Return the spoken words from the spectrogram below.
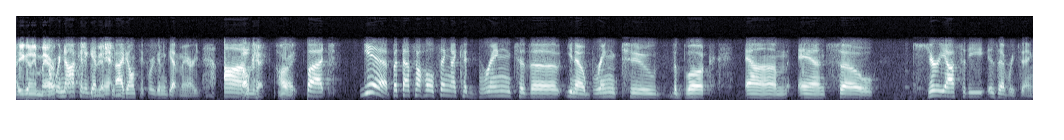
Are you going to get married? But we're not going to get Maybe I married. I don't think we're going to get married. Um, okay. All right. But yeah, but that's a whole thing I could bring to the you know bring to the book, um, and so curiosity is everything.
